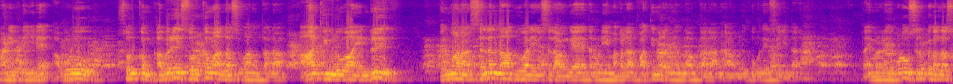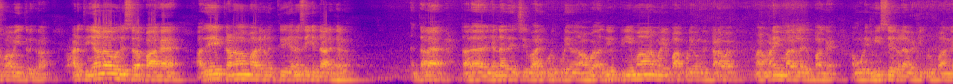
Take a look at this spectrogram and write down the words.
பணிவிடையிலே அவ்வளோ சொர்க்கம் கபரே சொர்க்கமா அல்லா சுபானு தாரா ஆக்கி விடுவா என்று பெருமானார் செல்லல்லாஹு அலைஹி அவங்க தன்னுடைய மகளார் பாத்திமா ரலியல்லாஹு தஆலா அவங்களுக்கு உபதேசம் செய்கின்றார்கள். தாய்மார்களை எவ்வளவு சிறப்புகள் அல்லா சுபா வைத்திருக்கிறான். அடுத்து ஏழாவது சிறப்பாக அதே கணவன்மார்களுக்கு என்ன செய்கின்றார்கள்? தலை தலை எண்ணெய் தேய்ச்சி வாரி கொடுக்கக்கூடிய அவ அது பிரியமான முறையில் பார்க்கக்கூடியவங்க கணவர் மனைவிமார்கள் இருப்பாங்க. அவங்களுடைய மீசைகளை வெட்டி கொடுப்பாங்க.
